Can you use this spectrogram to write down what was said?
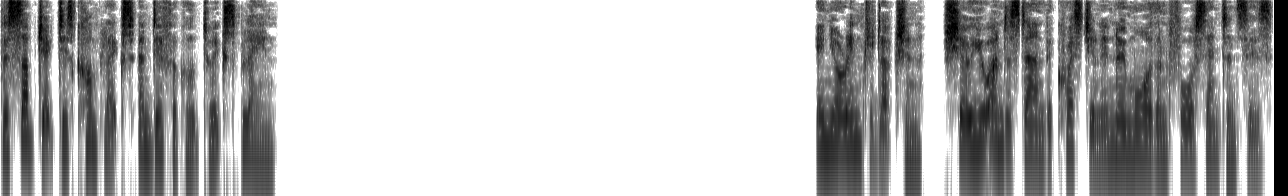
The subject is complex and difficult to explain. In your introduction, show you understand the question in no more than four sentences.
